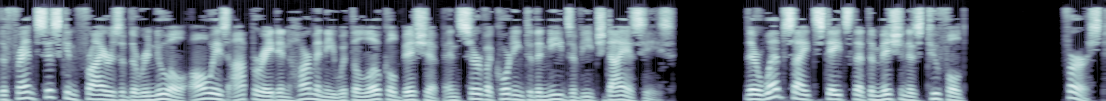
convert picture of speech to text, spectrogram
The Franciscan Friars of the Renewal always operate in harmony with the local bishop and serve according to the needs of each diocese. Their website states that the mission is twofold. First,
